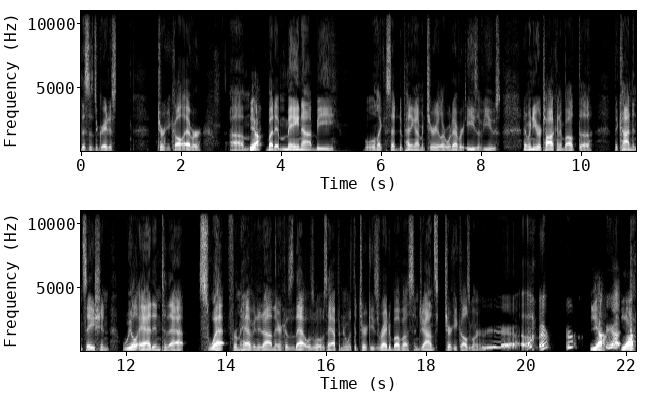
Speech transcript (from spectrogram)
this is the greatest turkey call ever. Um, yeah, but it may not be. Well, like I said, depending on material or whatever, ease of use. And when you were talking about the the condensation, we'll add into that sweat from having it on there because that was what was happening with the turkeys right above us, and John's turkey calls going. Yeah, yeah,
